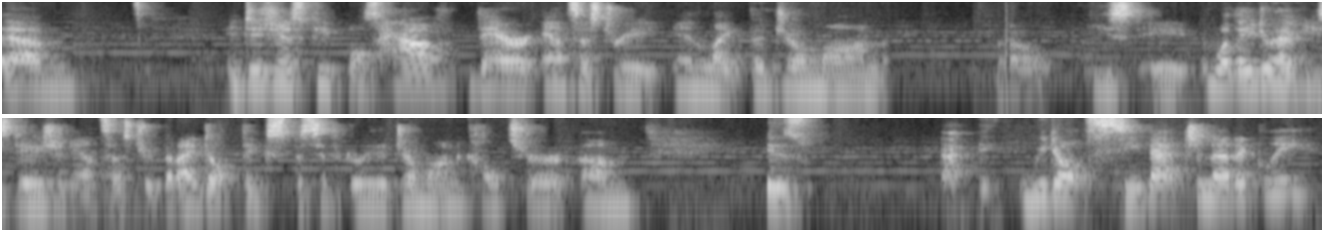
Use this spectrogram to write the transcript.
um, indigenous peoples have their ancestry in like the Jomon know, East A- well, they do have East Asian ancestry, but I don't think specifically the Jomon culture um, is. uh, We don't see that genetically,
